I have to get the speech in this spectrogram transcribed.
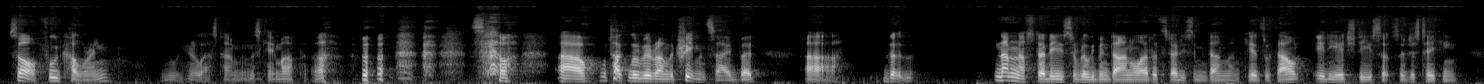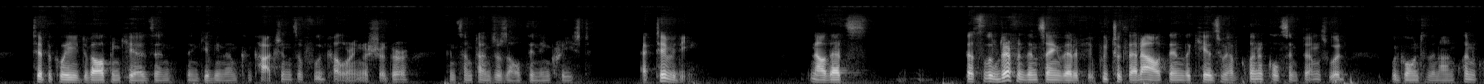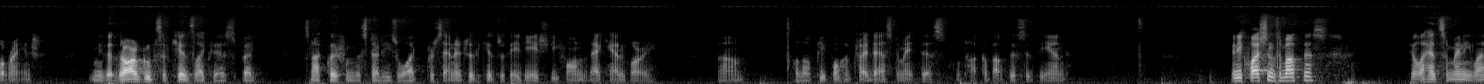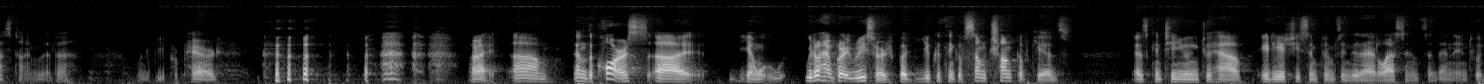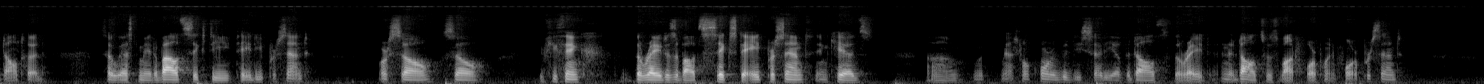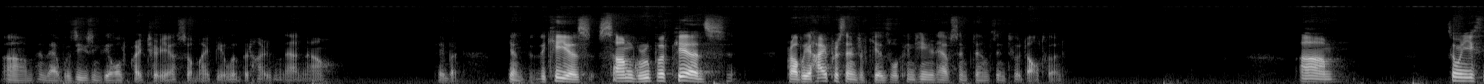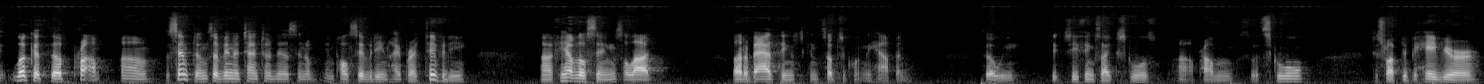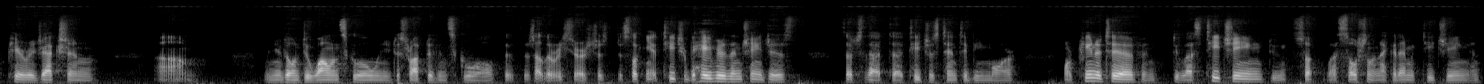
so, food coloring anyone here last time when this came up. So uh, we'll talk a little bit around the treatment side, but uh, the, not enough studies have really been done. A lot of studies have been done on kids without ADHD, so, so just taking typically developing kids and then giving them concoctions of food coloring or sugar can sometimes result in increased activity. Now that's that's a little different than saying that if, if we took that out, then the kids who have clinical symptoms would, would go into the non-clinical range. I mean, there are groups of kids like this, but it's not clear from the studies what percentage of the kids with ADHD fall into that category. Um, although people have tried to estimate this. We'll talk about this at the end. Any questions about this? I feel I had so many last time that uh, I want to be prepared. All right. Um, then the course, uh, again, we don't have great research, but you could think of some chunk of kids as continuing to have ADHD symptoms into adolescence and then into adulthood. So we estimate about 60 to 80 percent or so. So if you think the rate is about 6 to 8 percent in kids, um, with National Comorbidity Study of adults, the rate in adults was about 4.4 percent. Um, and that was using the old criteria, so it might be a little bit higher than that now. Okay, but again, the key is some group of kids probably a high percentage of kids will continue to have symptoms into adulthood. Um, so when you look at the, uh, the, symptoms of inattentiveness and impulsivity and hyperactivity, uh, if you have those things, a lot, a lot of bad things can subsequently happen. So we see things like schools, uh, problems with school, disruptive behavior, peer rejection, um, when you don't do well in school, when you're disruptive in school. There's other research just, just looking at teacher behavior then changes, such that uh, teachers tend to be more, more punitive and do less teaching, do so, less social and academic teaching, and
